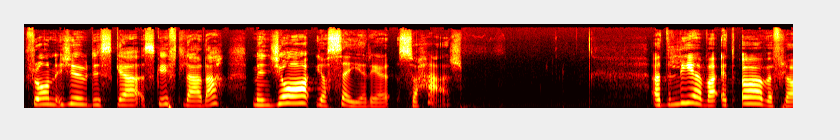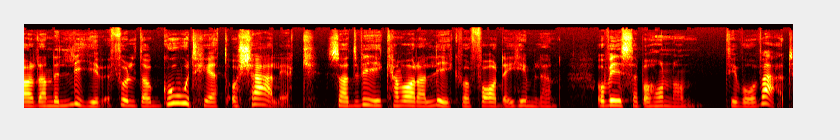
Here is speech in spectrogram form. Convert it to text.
från judiska skriftlärda, men jag, jag säger er så här. Att leva ett överflödande liv fullt av godhet och kärlek så att vi kan vara lik vår Fader i himlen och visa på honom till vår värld.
